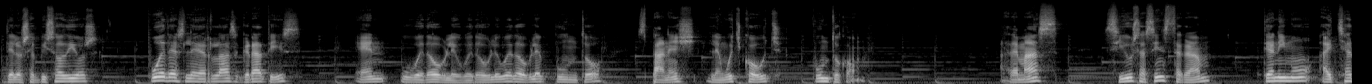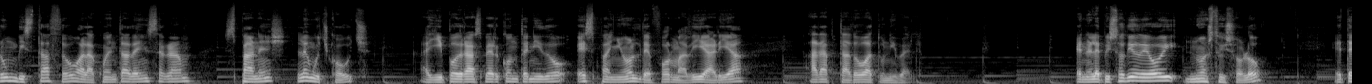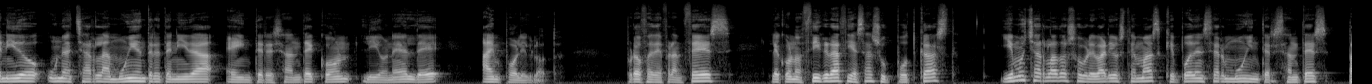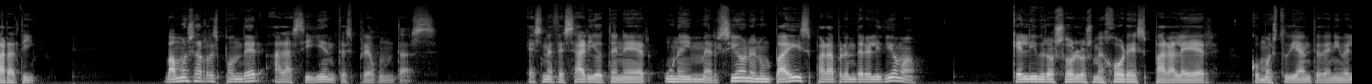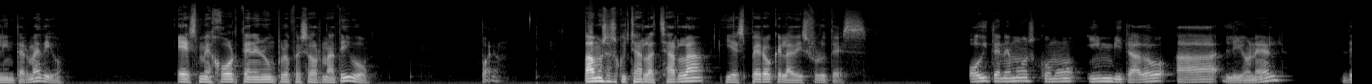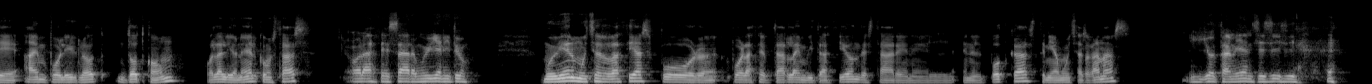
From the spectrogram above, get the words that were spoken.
de los episodios, puedes leerlas gratis en www.spanishlanguagecoach.com. Además, si usas Instagram, te animo a echar un vistazo a la cuenta de Instagram Spanish Language Coach. Allí podrás ver contenido español de forma diaria adaptado a tu nivel. En el episodio de hoy no estoy solo. He tenido una charla muy entretenida e interesante con Lionel de I'm Polyglot. Profe de francés, le conocí gracias a su podcast y hemos charlado sobre varios temas que pueden ser muy interesantes para ti. Vamos a responder a las siguientes preguntas. ¿Es necesario tener una inmersión en un país para aprender el idioma? ¿Qué libros son los mejores para leer como estudiante de nivel intermedio? ¿Es mejor tener un profesor nativo? Bueno, vamos a escuchar la charla y espero que la disfrutes. Hoy tenemos como invitado a Lionel de impolyglot.com. Hola Lionel, ¿cómo estás? Hola César, muy bien, ¿y tú? Muy bien, muchas gracias por, por aceptar la invitación de estar en el, en el podcast. Tenía muchas ganas. Y yo también, sí, sí, sí.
